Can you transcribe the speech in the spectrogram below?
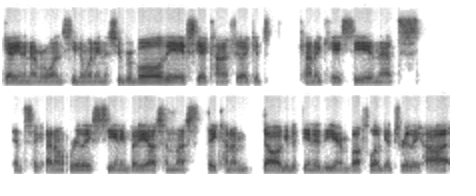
getting the number one seed and winning the Super Bowl. The AFC, I kind of feel like it's kind of KC, and that's it's like I don't really see anybody else unless they kind of dog it at the end of the year and Buffalo gets really hot.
